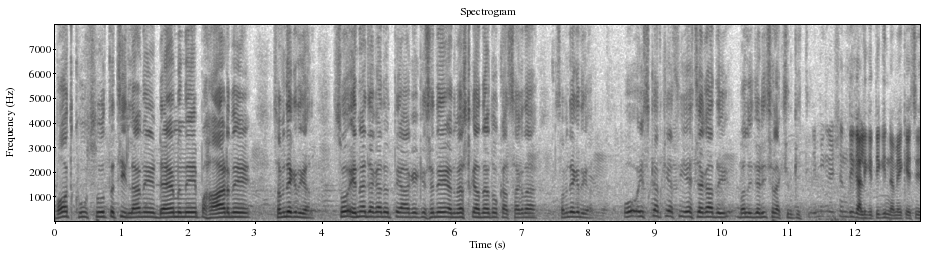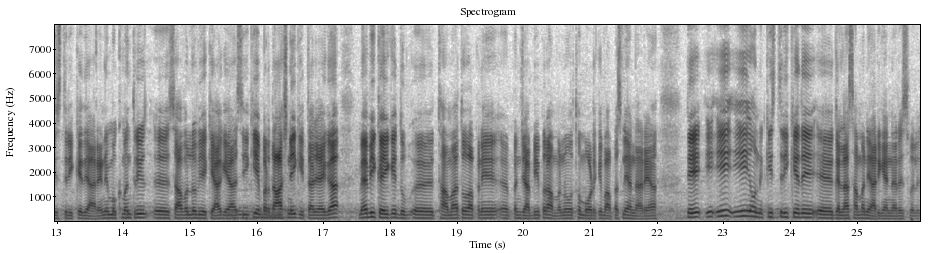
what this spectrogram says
ਬਹੁਤ ਖੂਬਸੂਰਤ ਝੀਲਾਂ ਨੇ, ਡੈਮ ਨੇ, ਪਹਾੜ ਨੇ, ਸਮਝਦੇ ਕਿ ਦੀ ਗੱਲ? ਸੋ ਇਹਨਾਂ ਜਗ੍ਹਾ ਦੇ ਉੱਤੇ ਆ ਕੇ ਕਿਸੇ ਨੇ ਇਨਵੈਸਟ ਕਰਨਾ ਤੋਂ ਕਰ ਸਕਦਾ, ਸਮਝਦੇ ਕਿ ਦੀ ਗੱਲ? ਉਹ ਇਸ ਕਰਕੇ ਅਸੀਂ ਇਸ ਜਗ੍ਹਾ ਦੀ ਮਤਲਬ ਜਿਹੜੀ ਸਿਲੈਕਸ਼ਨ ਕੀਤੀ। ਇਮੀਗ੍ਰੇਸ਼ਨ ਦੀ ਗੱਲ ਕੀਤੀ ਕਿ ਨਵੇਂ ਕੇਸਿਸ ਇਸ ਤਰੀਕੇ ਦੇ ਆ ਰਹੇ ਨੇ। ਮੁੱਖ ਮੰਤਰੀ ਸਾਹਿਬ ਵੱਲੋਂ ਵੀ ਇਹ ਕਿਹਾ ਗਿਆ ਸੀ ਕਿ ਇਹ ਬਰਦਾਸ਼ਤ ਨਹੀਂ ਕੀਤਾ ਜਾਏਗਾ। ਮੈਂ ਵੀ ਕਈ ਅ, ਥਾਵਾਂ ਤੋਂ ਆਪਣੇ ਪੰਜਾਬੀ ਭਰਾਵਾਂ ਨੂੰ ਉੱਥੋਂ ਮੋੜ ਕੇ ਵਾਪਸ ਲਿਆਉਣਾ ਰਿਹਾ। ਤੇ ਇਹ ਇਹ ਇਹ ਹੁਣ ਕਿਸ ਤਰੀਕੇ ਦੇ ਗੱਲਾਂ ਸਾਹਮਣੇ ਆ ਰਹੀਆਂ ਨੇ ਇਸ ਵੇਲੇ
